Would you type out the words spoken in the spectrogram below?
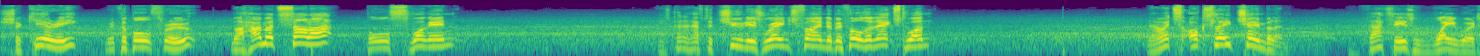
Shaqiri with the ball through. Mohamed Salah, ball swung in. He's going to have to tune his rangefinder before the next one. Now it's Oxlade Chamberlain. That is wayward.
